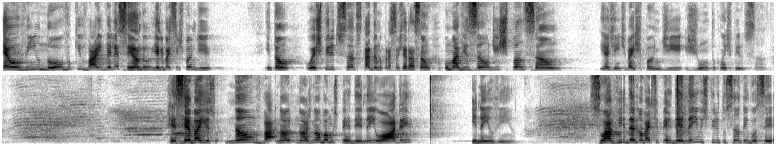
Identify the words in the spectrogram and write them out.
é o vinho novo que vai envelhecendo e ele vai se expandir. Então, o Espírito Santo está dando para essa geração uma visão de expansão e a gente vai expandir junto com o Espírito Santo. Receba isso. Não nós não vamos perder nem o odre e nem o vinho. Sua vida não vai se perder, nem o Espírito Santo em você.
